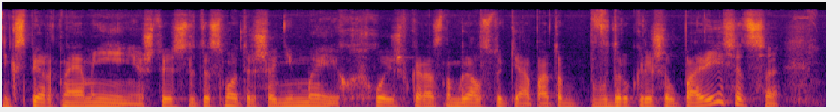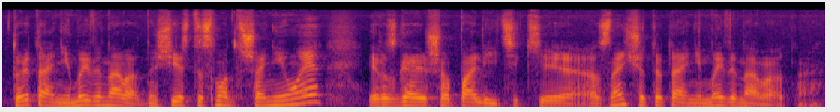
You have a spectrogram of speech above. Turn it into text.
экспертное мнение, что если ты смотришь аниме и ходишь в красном галстуке, а потом вдруг решил повеситься, то это аниме виноват. Значит, если ты смотришь аниме и разговариваешь о политике, а значит, это аниме виновато.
